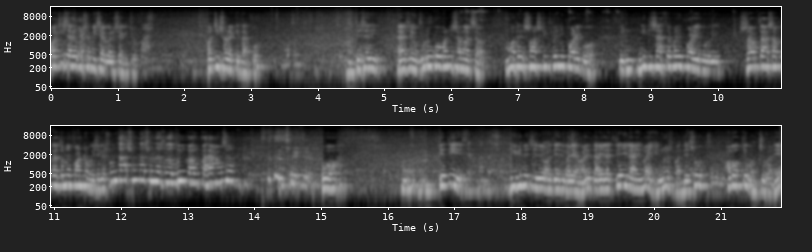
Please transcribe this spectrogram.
पच्चिसवटाको समीक्षा गरिसकेको छु। पच्चिसवटा किताबको। त्यसरी चाहिँ गुरुको पनि सँग छ। म फेरि संस्कृत पनि पढेको नीतिशास्त्र पनि पढेको सप्ताह सप्ताह जम्मै कन्ठ भइसक्यो। सुन्दा सुन्दा सुन्दा सुन्दा उही कथा आउँछ। हो। त्यति विभिन्न चिजहरू अध्ययन गऱ्यो भने दाइलाई त्यही लाइनमा हिँड्नुहोस् भन्दैछु अब के भन्छु भने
